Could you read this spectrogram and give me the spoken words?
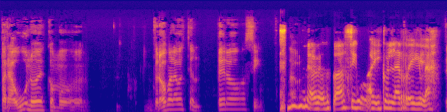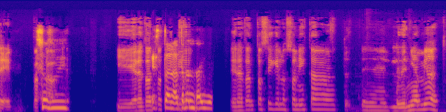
para uno es como broma la cuestión, pero sí. La verdad, sigo ahí con la regla. sí. Soy Y era tanto así que- 31. Era tanto así que los sonistas eh, le tenían miedo a esto.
